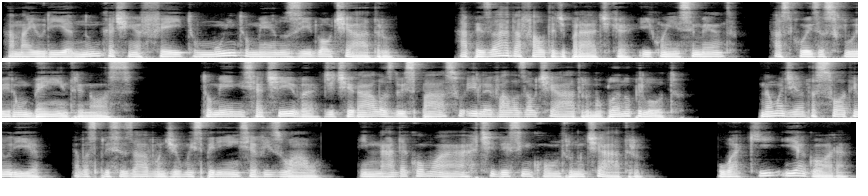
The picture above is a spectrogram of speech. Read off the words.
a maioria nunca tinha feito, muito menos ido ao teatro. Apesar da falta de prática e conhecimento, as coisas fluíram bem entre nós. Tomei a iniciativa de tirá-las do espaço e levá-las ao teatro no plano piloto. Não adianta só a teoria, elas precisavam de uma experiência visual, e nada como a arte desse encontro no teatro. O aqui e agora,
